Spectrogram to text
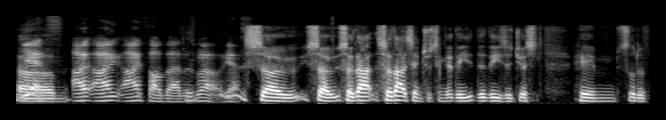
yes, Um, I, I, I thought that as well. Yes. so so so that so that's interesting that, the, that these are just him sort of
